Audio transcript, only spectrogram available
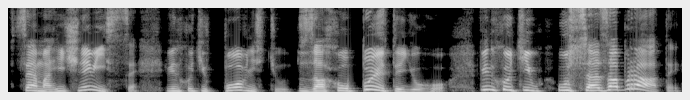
в це магічне місце, він хотів повністю захопити його. Він хотів усе забрати.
